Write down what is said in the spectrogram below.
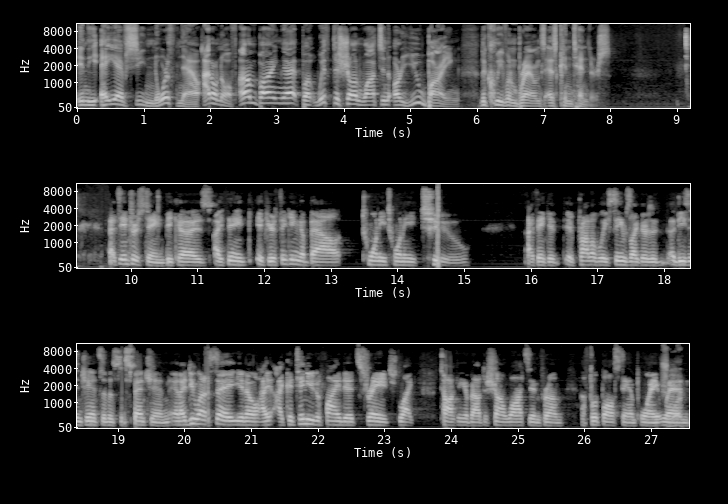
in the AFC North now. I don't know if I'm buying that, but with Deshaun Watson, are you buying the Cleveland Browns as contenders? That's interesting because I think if you're thinking about 2022, I think it, it probably seems like there's a, a decent chance of a suspension. And I do want to say, you know, I, I continue to find it strange, like talking about Deshaun Watson from a football standpoint sure. when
